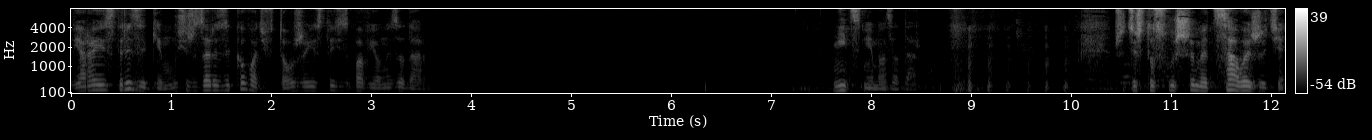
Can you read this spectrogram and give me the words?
Wiara jest ryzykiem. Musisz zaryzykować w to, że jesteś zbawiony za darmo. Nic nie ma za darmo. Przecież to słyszymy całe życie.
